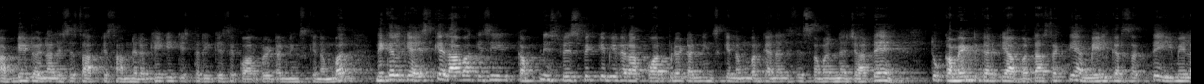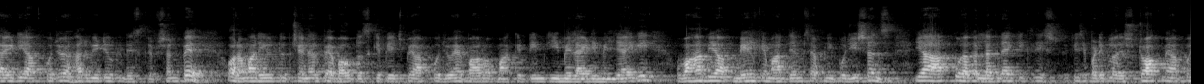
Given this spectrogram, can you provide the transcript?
अपडेट और एनालिसिस आपके सामने रखेगी, किस तरीके से कॉर्पोरेट अर्निंग्स के नंबर निकल के आए। इसके अलावा किसी कंपनी स्पेसिफिक के भी अगर आप कॉर्पोरेट अर्निंग्स के नंबर का एनालिसिस समझना चाहते हैं तो कमेंट करके आप बता सकते हैं मेल कर सकते हैं। ईमेल आईडी आपको जो है हर वीडियो के डिस्क्रिप्शन पे और हमारे यूट्यूब चैनल पे अबाउट उसके पेज पे आपको जो है पावर ऑफ़ मार्केट टीम की ईमेल आईडी मिल जाएगी। वहाँ भी आप मेल के माध्यम से अपनी पोजीशन या आपको अगर लग रहा है कि किसी किसी पर्टिकुलर स्टॉक में आपको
